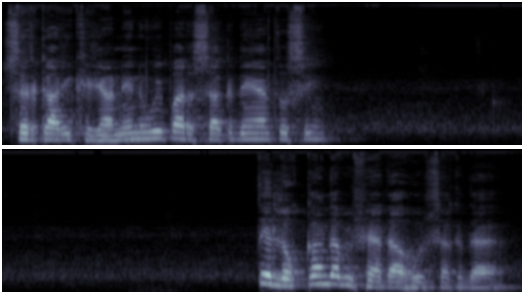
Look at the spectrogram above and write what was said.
ਸਰਕਾਰੀ ਖਜ਼ਾਨੇ ਨੂੰ ਵੀ ਭਰ ਸਕਦੇ ਆ ਤੁਸੀਂ। ਤੇ ਲੋਕਾਂ ਦਾ ਵੀ ਫਾਇਦਾ ਹੋ ਸਕਦਾ ਹੈ।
